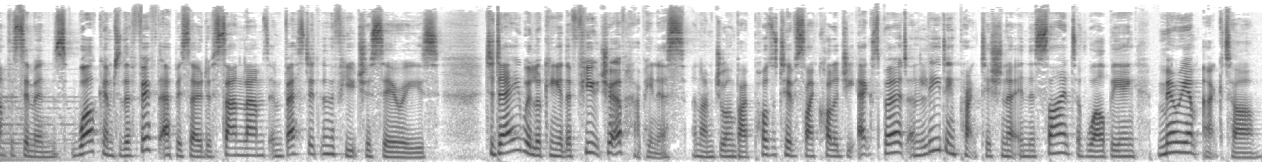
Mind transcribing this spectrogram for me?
Samantha Simmons. Welcome to the fifth episode of Sanlam's Invested in the Future series. Today, we're looking at the future of happiness, and I'm joined by positive psychology expert and leading practitioner in the science of well-being, Miriam Akhtar.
